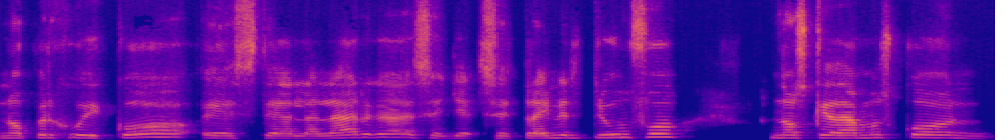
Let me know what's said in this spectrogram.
no perjudicó, este, a la larga se, se traen el triunfo, nos quedamos con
